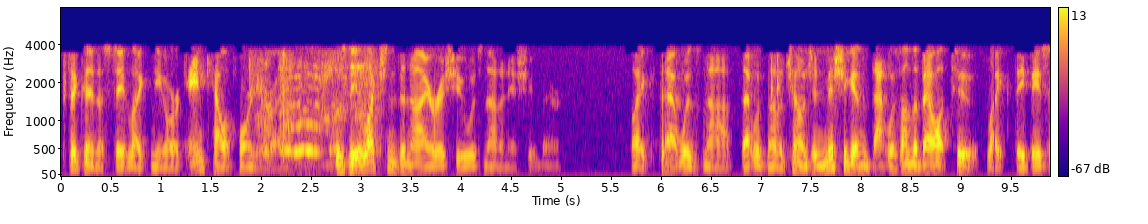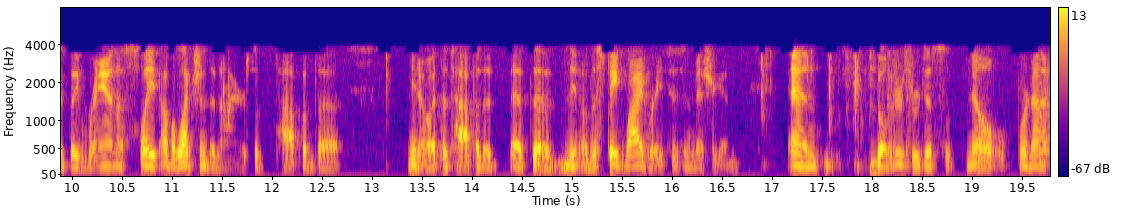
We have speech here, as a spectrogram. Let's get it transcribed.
particularly in a state like New York and California, right, was the election denier issue was not an issue there. Like that was not that was not a challenge. In Michigan, that was on the ballot too. Like they basically ran a slate of election deniers at the top of the, you know, at the top of the at the you know the statewide races in Michigan, and voters were just no, we're not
